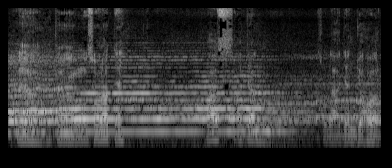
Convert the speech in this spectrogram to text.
Ya, kita mau sholat ya. Pas ajan, sudah ajan johor.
